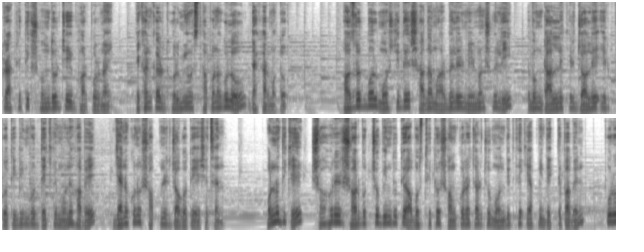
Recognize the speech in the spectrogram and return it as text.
প্রাকৃতিক সৌন্দর্যেই ভরপুর নয়, এখানকার ধর্মীয় স্থাপনাগুলোও দেখার মতো। হজরতবল মসজিদের সাদা মার্বেলের নির্মাণশৈলী এবং ডাল লেকের জলে এর প্রতিবিম্ব দেখে মনে হবে যেন কোনো স্বপ্নের জগতে এসেছেন। অন্যদিকে, শহরের সর্বোচ্চ বিন্দুতে অবস্থিত শঙ্করাচার্য মন্দির থেকে আপনি দেখতে পাবেন পুরো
